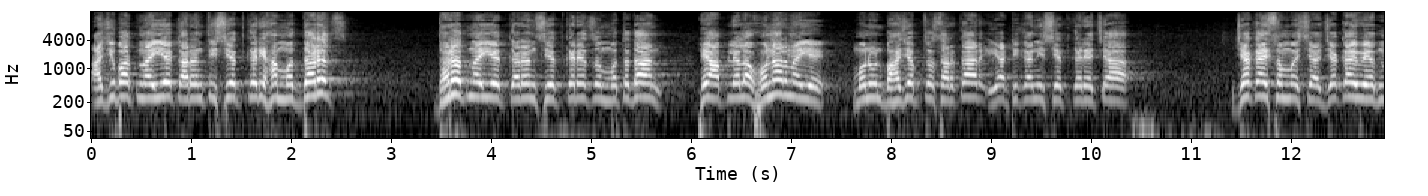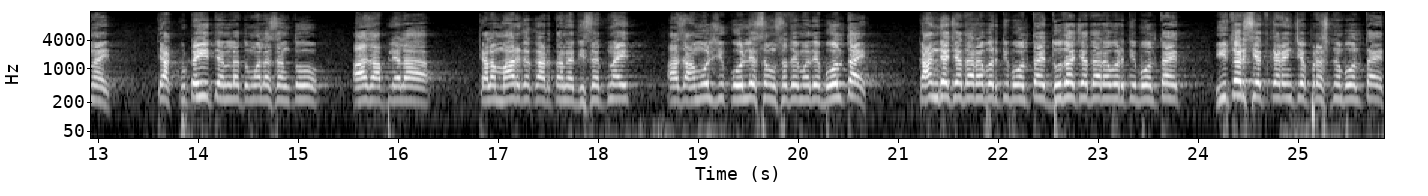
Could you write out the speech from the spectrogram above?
अजिबात नाहीये कारण ती शेतकरी हा मतदारच धरत नाहीयेत कारण शेतकऱ्याचं मतदान हे आपल्याला होणार नाहीये म्हणून भाजपचं सरकार या ठिकाणी शेतकऱ्याच्या ज्या काही समस्या ज्या काही वेदना आहेत त्या कुठेही त्यांना तुम्हाला सांगतो आज आपल्याला त्याला मार्ग काढताना दिसत नाहीत. आज अमोलजी कोल्हे संसदेमध्ये बोलतायत कांद्याच्या दरावरती बोलतायत दुधाच्या दरावरती बोलतायत इतर शेतकऱ्यांचे प्रश्न बोलतायत.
